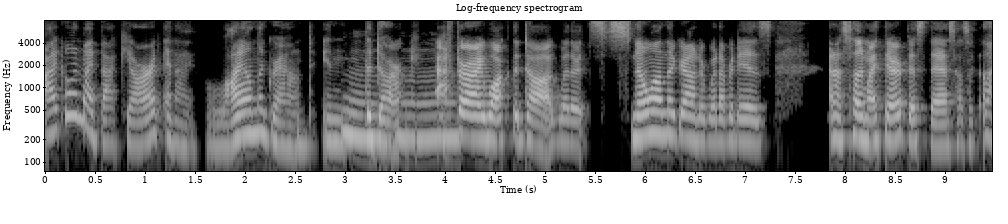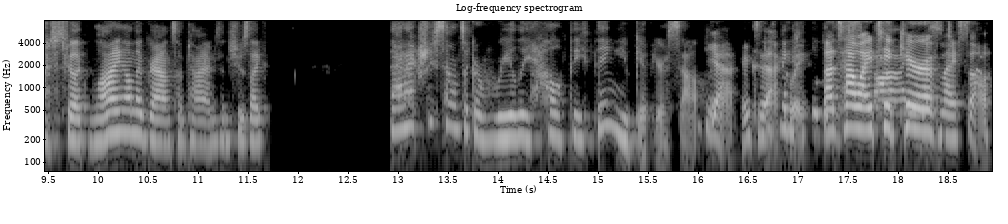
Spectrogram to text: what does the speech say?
i go in my backyard and i lie on the ground in mm-hmm. the dark mm-hmm. after i walk the dog whether it's snow on the ground or whatever it is and i was telling my therapist this i was like oh i just feel like lying on the ground sometimes and she was like that actually sounds like a really healthy thing you give yourself. Yeah, exactly. That's how I take care of myself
